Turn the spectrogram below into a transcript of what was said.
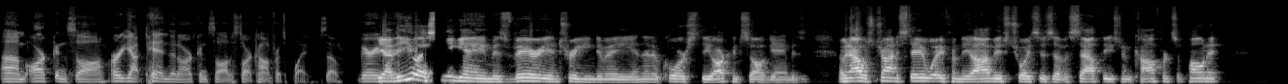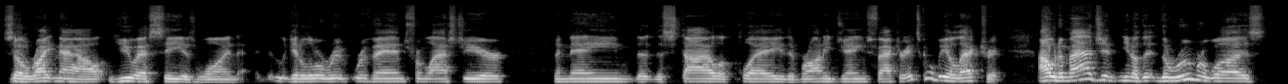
um, Arkansas, or you got pinned in Arkansas to start conference play. So very, yeah. Very the USC game is very intriguing to me, and then of course the Arkansas game is. I mean, I was trying to stay away from the obvious choices of a Southeastern Conference opponent. So yeah. right now, USC is one. Get a little re- revenge from last year. The name, the the style of play, the Bronny James factor. It's going to be electric. I would imagine, you know, the, the rumor was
